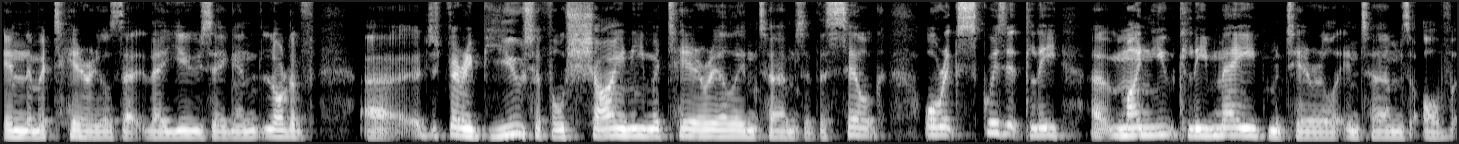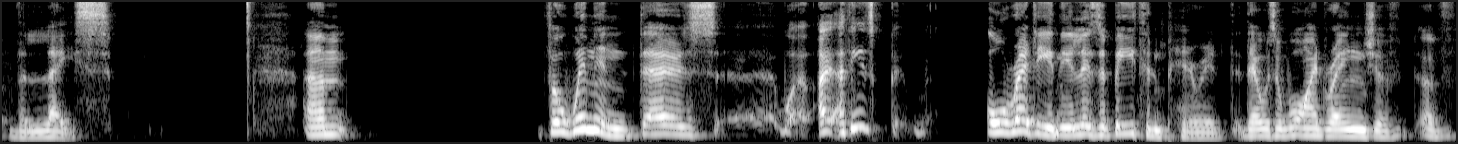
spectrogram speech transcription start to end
in the materials that they're using, and a lot of uh, just very beautiful, shiny material in terms of the silk, or exquisitely, uh, minutely made material in terms of the lace. Um, for women, there's, I, I think it's already in the Elizabethan period, there was a wide range of, of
